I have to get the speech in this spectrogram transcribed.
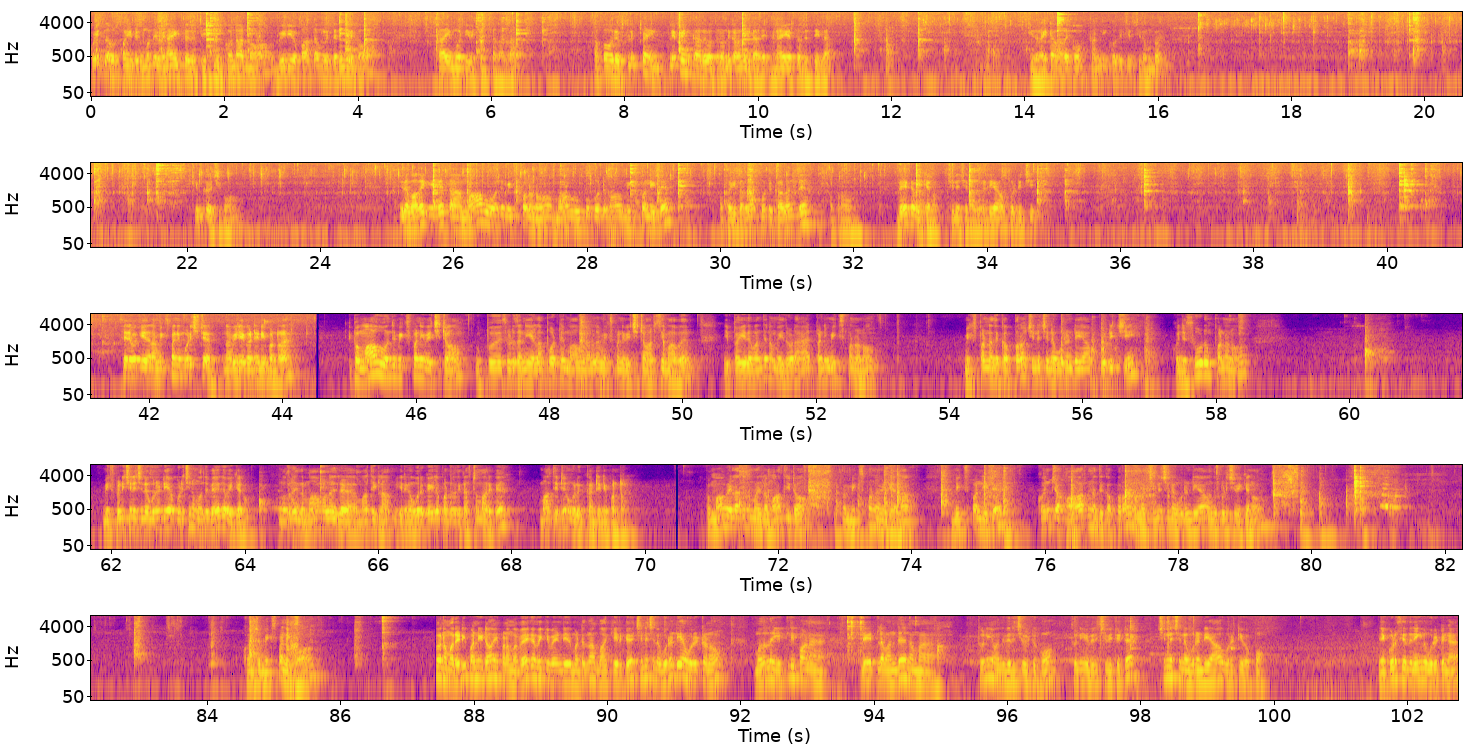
குவைத்தில் ஒர்க் பண்ணிகிட்டு இருக்கும்போது விநாயகர் சதுர்த்தி கொண்டாடினோம். வீடியோ பார்த்தவங்களுக்கு தெரிஞ்சிருக்கோம். சாய் மோட்டிவேஷன் சேனல்லாம் அப்போ ஒரு ஃப்ளிப்பைன் ஃப்ளிப்பைன் காது ஒருத்தர் வந்து கலந்துக்கிட்டாரு விநாயகர் சதுர்த்தியில். இது லைட்டாக வதக்கும். தண்ணி கொதிச்சிருச்சு ரொம்ப. சிம்மில் வச்சுக்குவோம். இதை வதக்கிட்டு த மாவு வந்து மிக்ஸ் பண்ணணும். மாவு உப்பு போட்டு மாவு மிக்ஸ் பண்ணிவிட்டு அப்புறம் இதெல்லாம் போட்டு கலந்து அப்புறம் வேக வைக்கணும். சின்ன சின்ன உருடியாகவும் பொடிச்சு சரி ஓகே இதை நான் மிக்ஸ் பண்ணி முடிச்சுட்டு நான் வீடியோ கண்டினியூ பண்ணுறேன் இப்போ மாவு வந்து மிக்ஸ் பண்ணி வச்சிட்டோம். உப்பு சுடு தண்ணி எல்லாம் போட்டு மாவு நல்லா மிக்ஸ் பண்ணி வச்சிட்டோம் அரிசி மாவு. இப்போ இதை வந்து நம்ம இதோட ஆட் பண்ணி மிக்ஸ் பண்ணணும். மிக்ஸ் பண்ணதுக்கப்புறம் சின்ன சின்ன உருண்டையாக பிடிச்சி கொஞ்சம் சூடும் பண்ணணும். மிக்ஸ் பண்ணி சின்ன சின்ன உருண்டையாக பிடிச்சி நம்ம வந்து வேக வைக்கணும். முதல்ல இந்த மாவெல்லாம் இதில் மாற்றிக்கலாம் இதுங்க ஒரு கையில் பண்ணுறது கஷ்டமாக இருக்குது மாற்றிட்டு உங்களுக்கு கண்டினியூ பண்ணுறேன் இப்போ மாவு எல்லாத்தையும் நம்ம இதில் மாற்றிட்டோம் இப்போ மிக்ஸ் பண்ண வேண்டியதுதான். மிக்ஸ் பண்ணிவிட்டு கொஞ்சம் ஆறுனதுக்கப்புறம் நம்ம சின்ன சின்ன உருண்டையாக வந்து பிடிச்சி வைக்கணும். கொஞ்சம் மிக்ஸ் பண்ணிக்குவோம். இப்போ நம்ம ரெடி பண்ணிட்டோம். இப்போ நம்ம வேக வைக்க வேண்டியது மட்டும்தான் பாக்கி இருக்குது சின்ன சின்ன உருண்டையாக உருட்டணும். முதல்ல இட்லி பானை பிளேட்டில் வந்து நம்ம துணியை வந்து விரித்து விட்டுக்குவோம். துணியை விரித்து விட்டுட்டு சின்ன சின்ன உருண்டையாக உருட்டி வைப்போம். என் கூட சேர்ந்து நீங்களும் உருட்டுங்க.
